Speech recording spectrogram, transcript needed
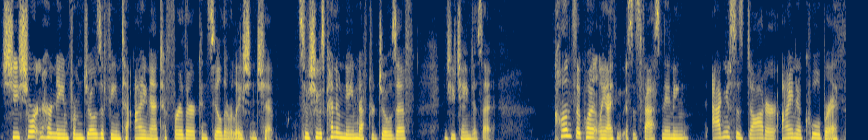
She shortened her name from Josephine to Ina to further conceal the relationship. So she was kind of named after Joseph, and she changes it. Consequently, I think this is fascinating. Agnes's daughter, Ina Coolbrith,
